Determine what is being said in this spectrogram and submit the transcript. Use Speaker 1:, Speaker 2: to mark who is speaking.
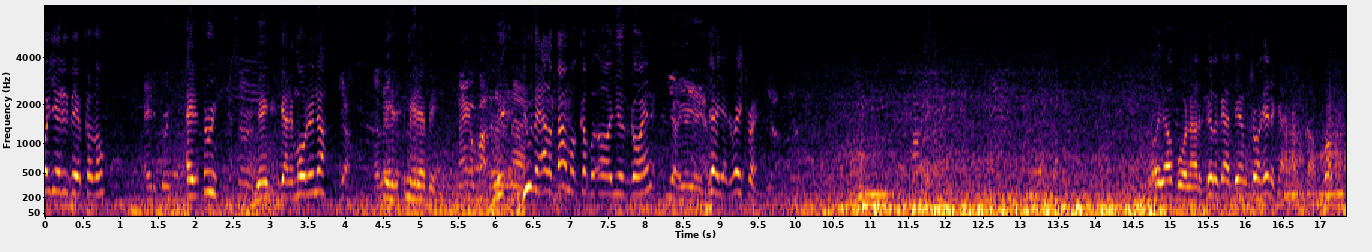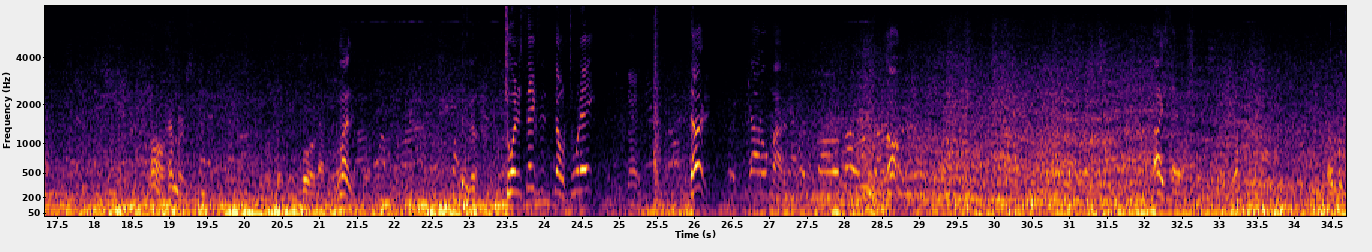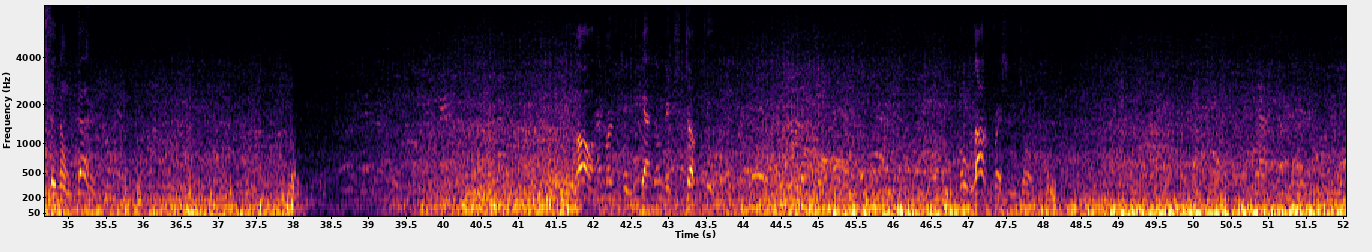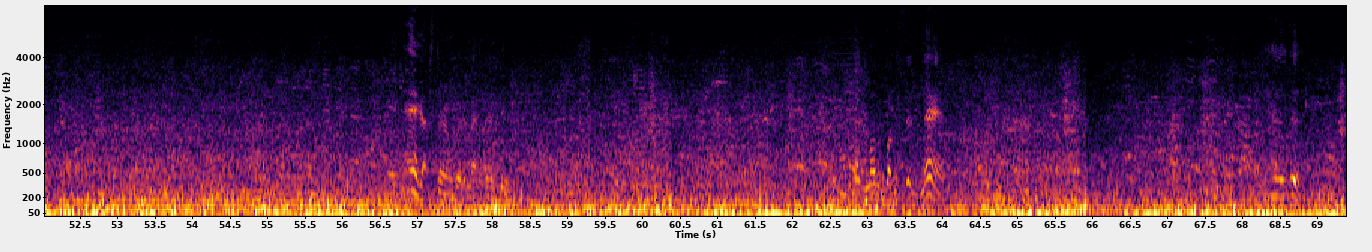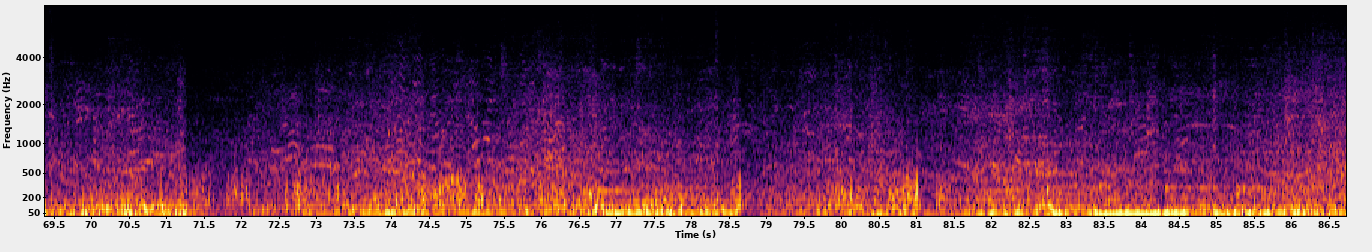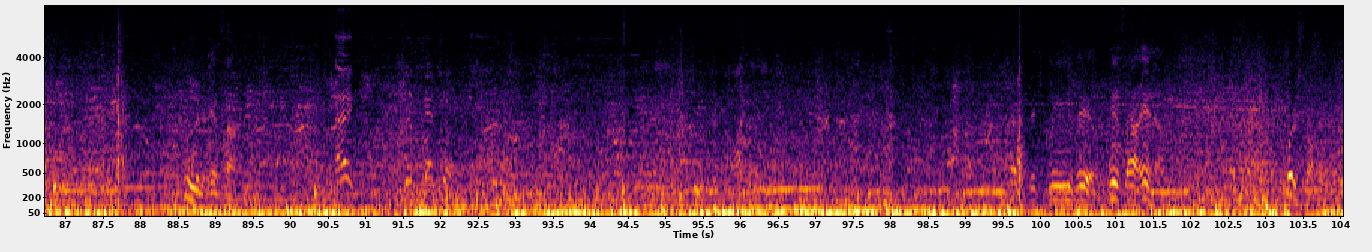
Speaker 1: What year this is, cuzzo?
Speaker 2: 83.
Speaker 1: 83?
Speaker 2: Yes, sir.
Speaker 1: You ain't got a motor in there?
Speaker 2: Yeah.
Speaker 1: Let me hit, let me hit that bit.
Speaker 2: I ain't about to
Speaker 1: You,
Speaker 2: 109.
Speaker 1: you was in Alabama a couple uh, years ago, ain't it?
Speaker 2: Yeah, yeah, yeah, yeah.
Speaker 1: Yeah, yeah, the racetrack.
Speaker 2: Yeah.
Speaker 1: Oh, y'all boy know how to build a goddamn truck and a goddamn car. Fuck. Oh, hammers. These boys got some money, boy. Look at them. 26? No, 28?
Speaker 2: 30.
Speaker 1: 30? Good God almighty. Oh. I say that shit. Motherfucker sitting on 30. Lord, have mercy, he got them bitches tough too. Oh, a lot of pressure in Georgia. And got steering with him after that ね。As hell, inside. What is something?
